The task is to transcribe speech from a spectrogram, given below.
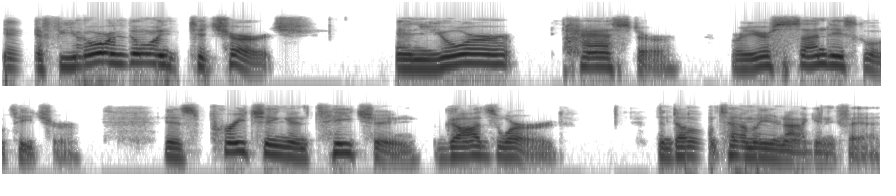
if- if you're going to church and your pastor or your Sunday school teacher is preaching and teaching God's word, then don't tell me you're not getting fed.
